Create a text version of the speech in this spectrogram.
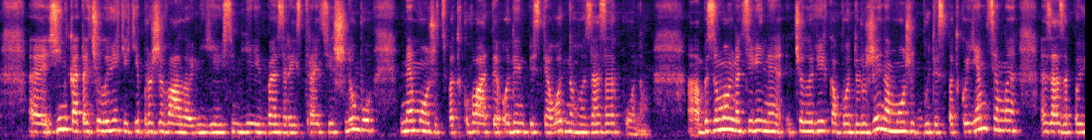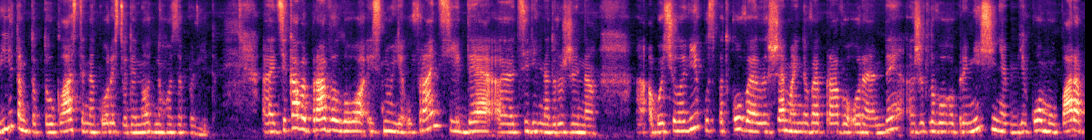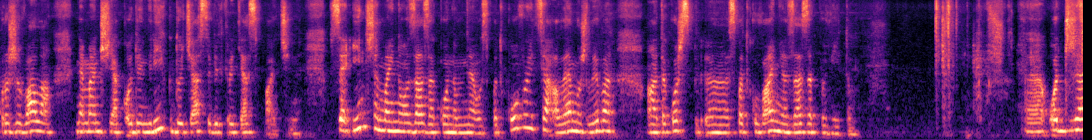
жінка та чоловік, які проживали однією сім'єю без реєстрації шлюбу, не можуть спадкувати один після одного за законом. Безумовно, цивільний чоловік або дружина можуть бути спадкоємцями за заповітом, тобто укласти на користь один одного заповіт. Е, цікаве правило існує у Франції, де е, цивільна дружина е, або чоловік успадковує лише майнове право оренди житлового приміщення, в якому пара проживала не менш як один рік до часу відкриття спадщини. Все інше майно за законом не успадковується, але можливе також спадкування за заповітом. Е, отже,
